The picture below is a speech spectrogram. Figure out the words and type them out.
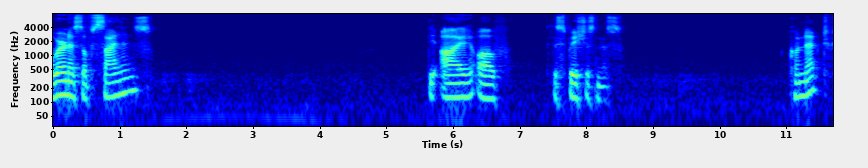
awareness of silence, the eye of the spaciousness. Connect.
